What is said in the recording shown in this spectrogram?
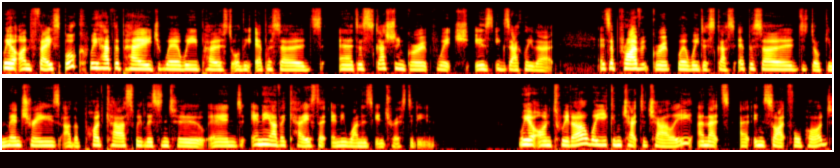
We are on Facebook. We have the page where we post all the episodes and a discussion group, which is exactly that. It's a private group where we discuss episodes, documentaries, other podcasts we listen to, and any other case that anyone is interested in. We are on Twitter where you can chat to Charlie, and that's at InsightfulPod.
